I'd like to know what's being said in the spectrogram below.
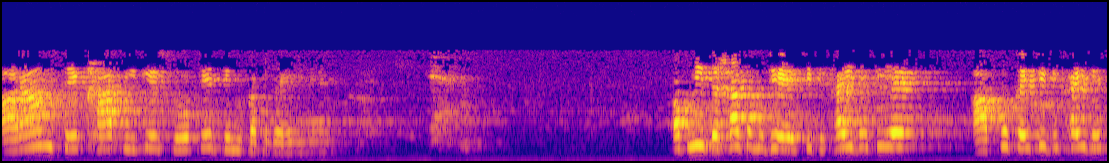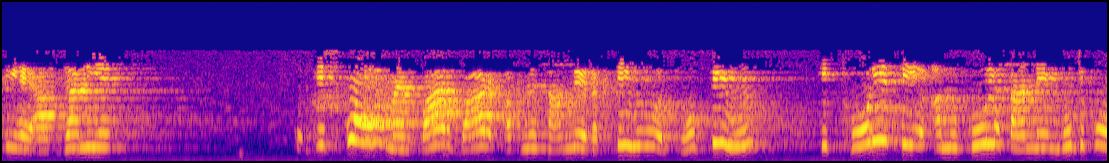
आराम से खा पी के सो के दिन कट रहे हैं। अपनी दशा तो मुझे ऐसी दिखाई देती है आपको कैसी दिखाई देती है, आप जानिए। तो इसको मैं बार बार अपने सामने रखती हूँ और सोचती हूँ कि थोड़ी सी अनुकूलता ने मुझको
